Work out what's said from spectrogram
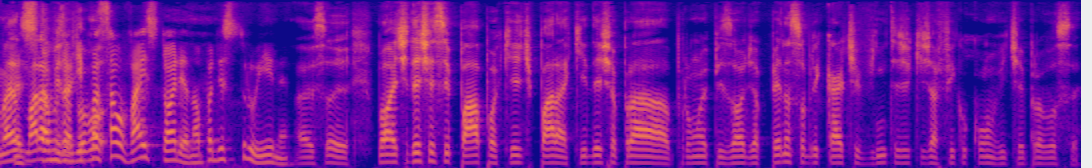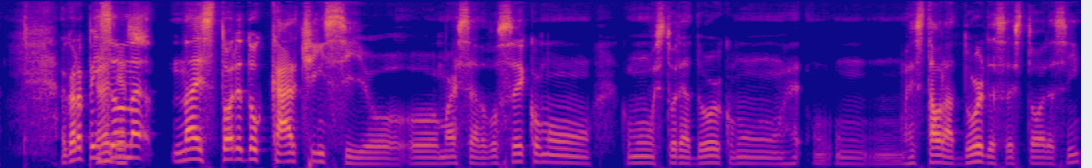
mas Nós maravilha. Estamos ali vamos... para salvar a história, não para destruir, né? É isso aí. Bom, a gente deixa esse papo aqui, a gente para aqui, deixa para um episódio apenas sobre kart vintage, que já fica o convite aí para você. Agora, pensando na, na história do kart em si, o Marcelo, você como como um historiador, como um, um, um restaurador dessa história, assim,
